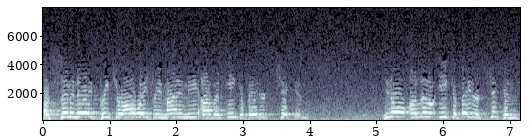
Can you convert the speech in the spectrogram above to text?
A seminary preacher always reminded me of an incubator chicken. You know, a little incubator chicken,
